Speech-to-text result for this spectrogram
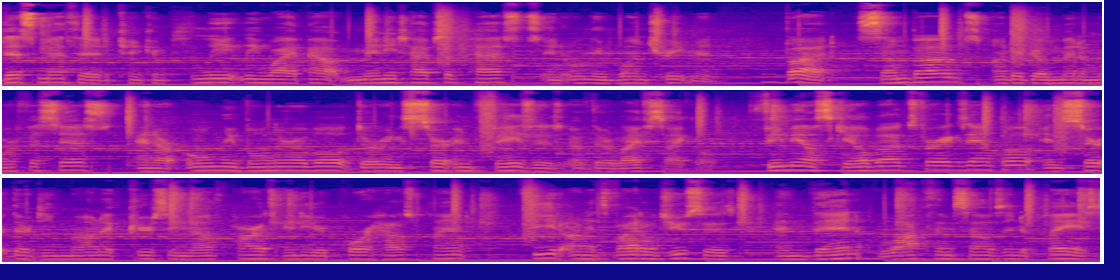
this method can completely wipe out many types of pests in only one treatment. But some bugs undergo metamorphosis and are only vulnerable during certain phases of their life cycle. Female scale bugs, for example, insert their demonic piercing mouth parts into your poor houseplant, feed on its vital juices, and then lock themselves into place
